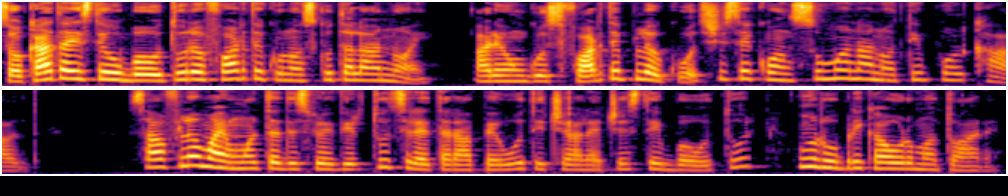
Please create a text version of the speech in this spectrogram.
Socata este o băutură foarte cunoscută la noi. Are un gust foarte plăcut și se consumă în anotipul cald. Să aflăm mai multe despre virtuțile terapeutice ale acestei băuturi în rubrica următoare.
